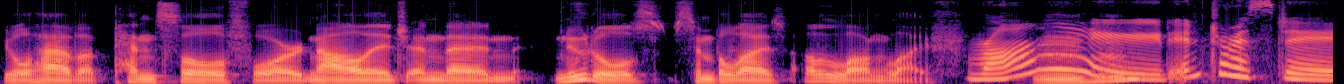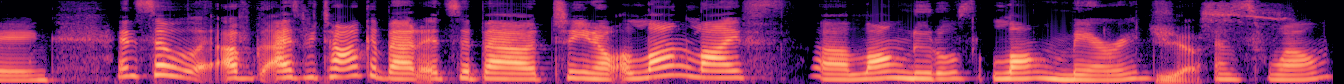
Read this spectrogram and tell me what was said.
You'll have a pencil for knowledge, and then noodles symbolize a long life. Mm-hmm. Right. Mm-hmm. Interesting. And so as we talk about, it's about you know a long life uh, long noodles, long marriage Yes. as well.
